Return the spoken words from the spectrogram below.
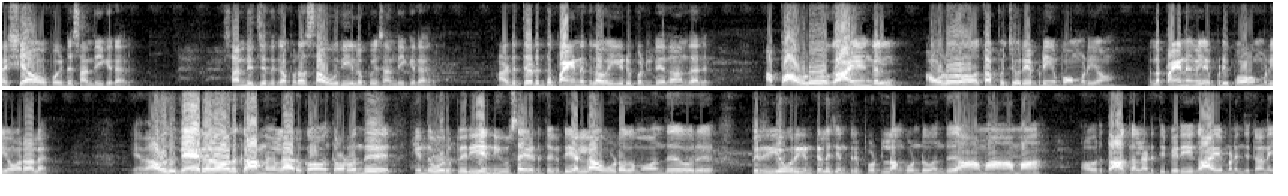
ரஷ்யாவை போயிட்டு சந்திக்கிறார். சந்தித்ததுக்கப்புறம் சவுதியில் போய் சந்திக்கிறார். அடுத்தடுத்த பயணத்தில் அவர் ஈடுபட்டுட்டே தான் இருந்தார். அப்போ அவ்வளோ காயங்கள் அவ்வளோ தப்பிச்சவர் எப்படிங்க போக முடியும்? இல்லை பயணங்கள் எப்படி போக முடியும் அவரால்? ஏதாவது வேறு ஏதாவது காரணங்களாக இருக்கும்? தொடர்ந்து இந்த ஒரு பெரிய நியூஸாக எடுத்துக்கிட்டு எல்லா ஊடகமும் வந்து ஒரு பெரிய ஒரு இன்டெலிஜென்ட் ரிப்போர்ட்லாம் கொண்டு வந்து ஆமாம் ஆமாம் அவர் தாக்கல் நடத்தி பெரிய காயம் அடைஞ்சிட்டான்னு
